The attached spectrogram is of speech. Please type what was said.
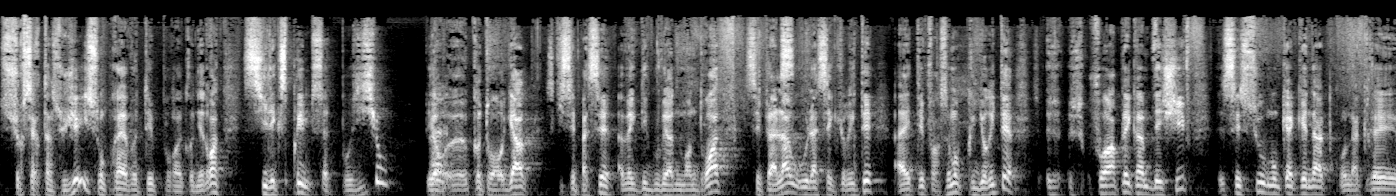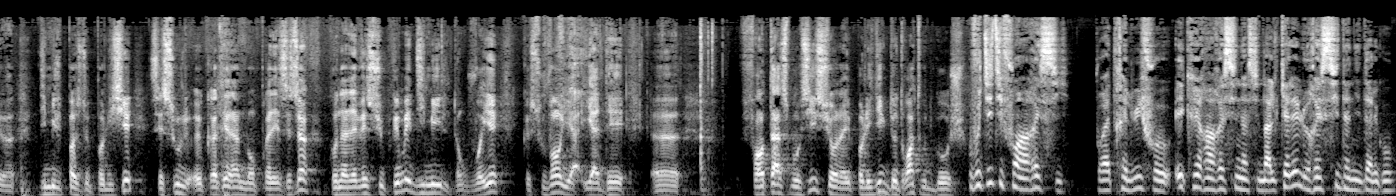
sur certains sujets, ils sont prêts à voter pour un candidat de droite s'il exprime cette position. D'ailleurs, euh, quand on regarde ce qui s'est passé avec des gouvernements de droite, c'est là où la sécurité a été forcément prioritaire. Il faut rappeler quand même des chiffres. C'est sous mon quinquennat qu'on a créé euh, 10 000 postes de policiers. C'est sous le quinquennat de mon prédécesseur qu'on en avait supprimé 10 000. Donc vous voyez que souvent, il y a, des euh, fantasmes aussi sur les politiques de droite ou de gauche. Vous dites qu'il faut un récit. Pour être élu, il faut écrire un récit national. Quel est le récit d'Anne Hidalgo?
